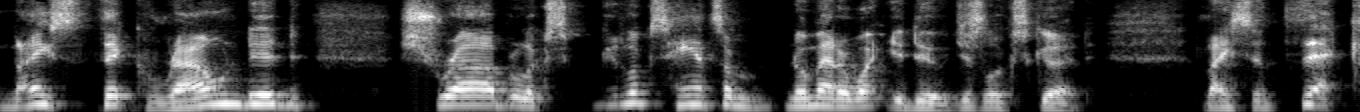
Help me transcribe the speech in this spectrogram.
Nice, thick, rounded shrub. Looks looks handsome no matter what you do. Just looks good, nice and thick.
